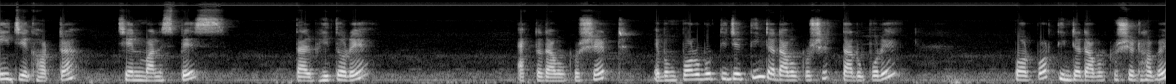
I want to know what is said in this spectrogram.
এই যে ঘরটা চেন ওয়ান স্পেস তার ভিতরে একটা ডাবল ক্রোশেট এবং পরবর্তী যে তিনটা ডাবল ক্রোশেট তার উপরে পরপর তিনটা ডাবল ক্রোশেট হবে।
